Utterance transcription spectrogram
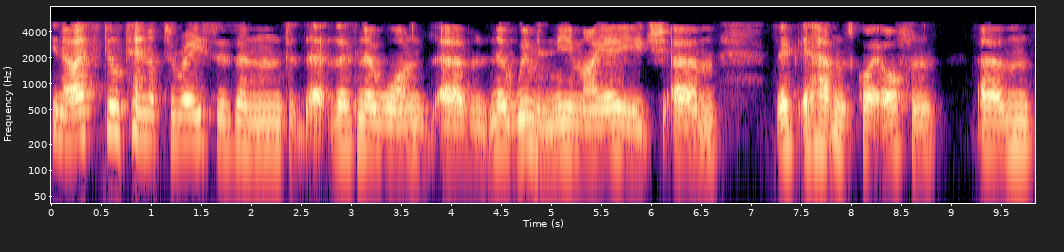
you know, I still turn up to races and there's no one, um, no women near my age. Um, it, it happens quite often. Um,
